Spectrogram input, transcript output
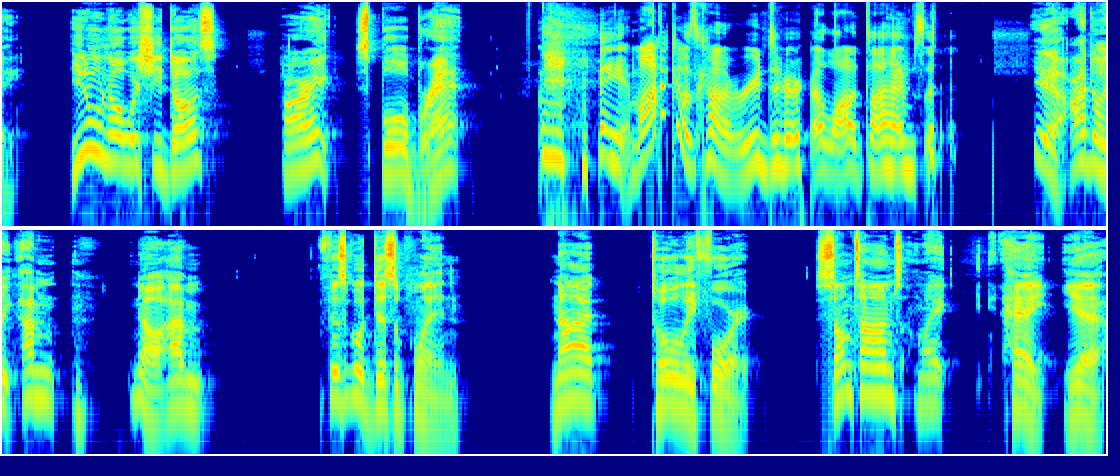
hey. you don't know what she does, all right, spoiled brat." yeah monica was kind of rude to her a lot of times Yeah, I don't. I'm no, I'm physical discipline, not totally for it. Sometimes I'm like, hey, yeah,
